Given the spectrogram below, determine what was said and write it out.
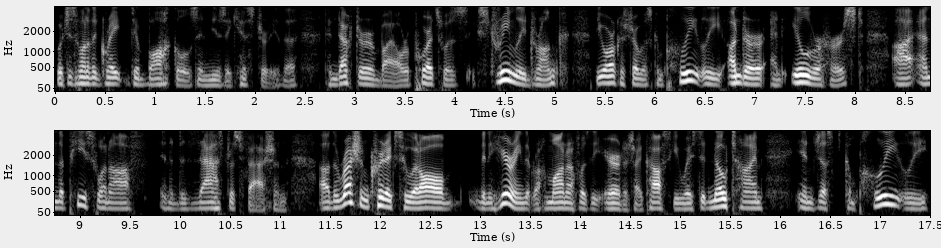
which is one of the great debacles in music history. The conductor, by all reports, was extremely drunk. The orchestra was completely under and ill rehearsed, uh, and the piece went off in a disastrous fashion. Uh, the Russian critics, who had all been hearing that Rachmaninoff was the heir to Tchaikovsky, wasted no time in just completely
